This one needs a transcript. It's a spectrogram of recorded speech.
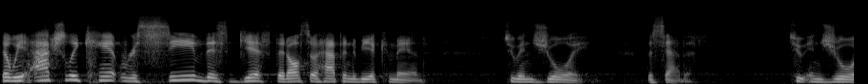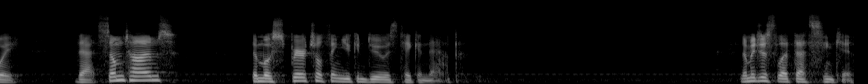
that we actually can't receive this gift that also happened to be a command to enjoy the Sabbath, to enjoy that. Sometimes the most spiritual thing you can do is take a nap. Let me just let that sink in.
